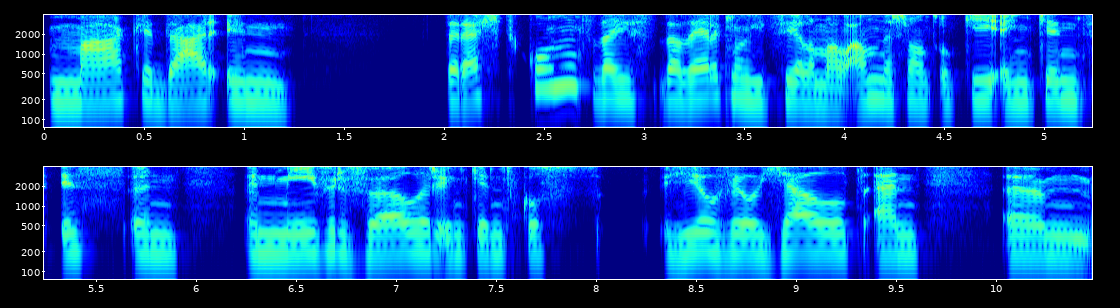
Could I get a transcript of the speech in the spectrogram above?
maken daarin terechtkomt, dat is, dat is eigenlijk nog iets helemaal anders. Want oké, een kind is een, een meevervuiler, een kind kost heel veel geld en ehm,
